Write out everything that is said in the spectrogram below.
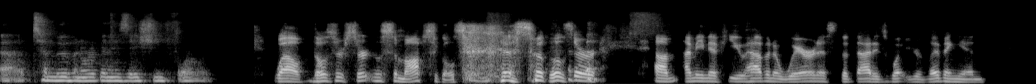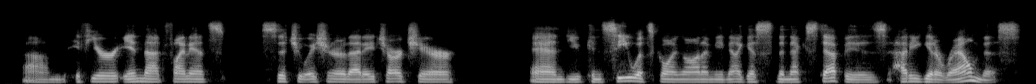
uh, to move an organization forward. Well, those are certainly some obstacles. so those are, um, I mean, if you have an awareness that that is what you're living in, um, if you're in that finance situation or that HR chair, and you can see what's going on. I mean, I guess the next step is how do you get around this?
